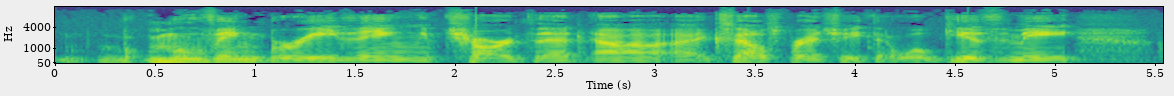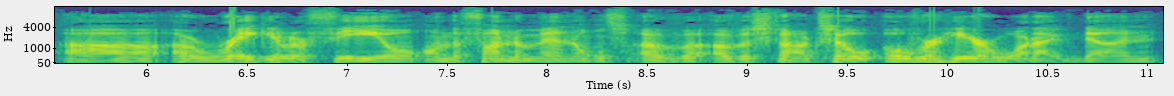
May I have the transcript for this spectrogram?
moving, breathing chart that uh, Excel spreadsheet that will give me uh, a regular feel on the fundamentals of, of a stock. So over here, what I've done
